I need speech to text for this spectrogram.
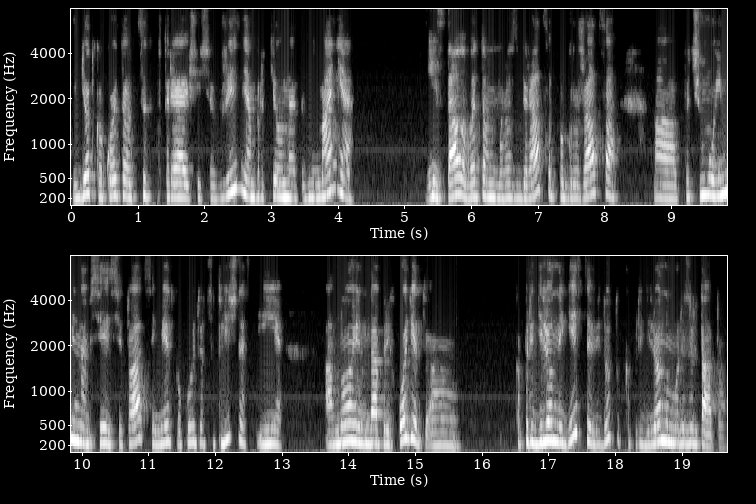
идет какой-то цикл, повторяющийся в жизни, обратила на это внимание и стала в этом разбираться, погружаться, а, почему именно все ситуации имеют какую-то цикличность, и оно иногда приходит а, к определенные действия, ведут к определенному результату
